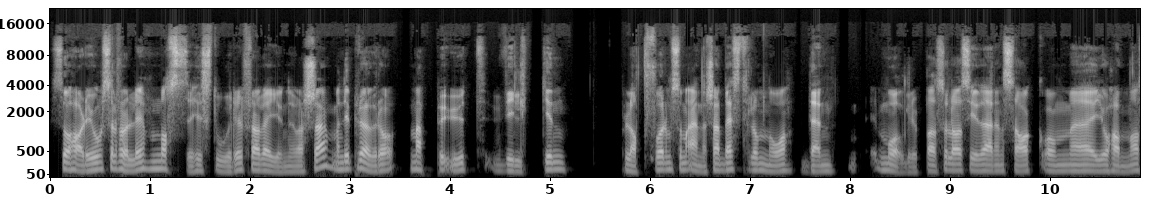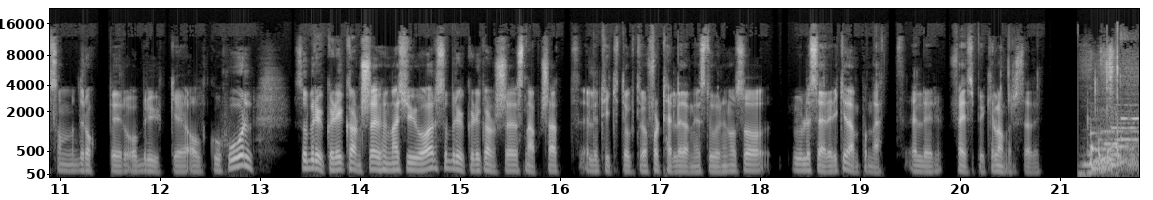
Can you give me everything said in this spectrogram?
så har de jo selvfølgelig masse historier fra VG-universet, men de prøver å mappe ut hvilken plattform som egner seg best til å nå den målgruppa. Så la oss si det er en sak om eh, Johanna som dropper å bruke alkohol. Så bruker de kanskje, Hun er 20 år, så bruker de kanskje Snapchat eller TikTok til å fortelle den historien, og så publiserer de ikke den på nett eller Facebook eller andre steder.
